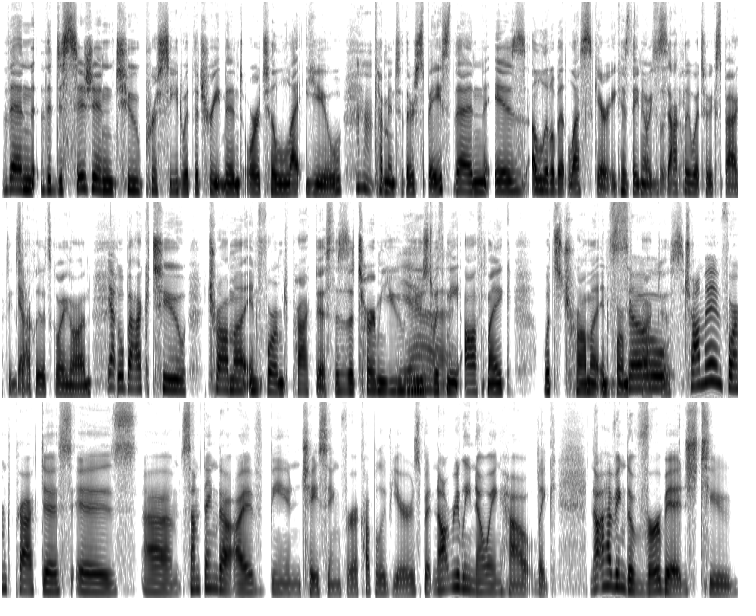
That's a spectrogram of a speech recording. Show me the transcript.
then the decision to proceed with the treatment or to let you mm-hmm. come into their space then is a little bit less scary because they know Absolutely. exactly what to expect, exactly yep. what's going on. Yep. Go back to trauma informed practice. This is a term you yeah. used with me off mic. What's trauma informed so, practice? Trauma informed practice is um, something that I've been chasing for a couple of years, but not really knowing how, like, not having the verbiage to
